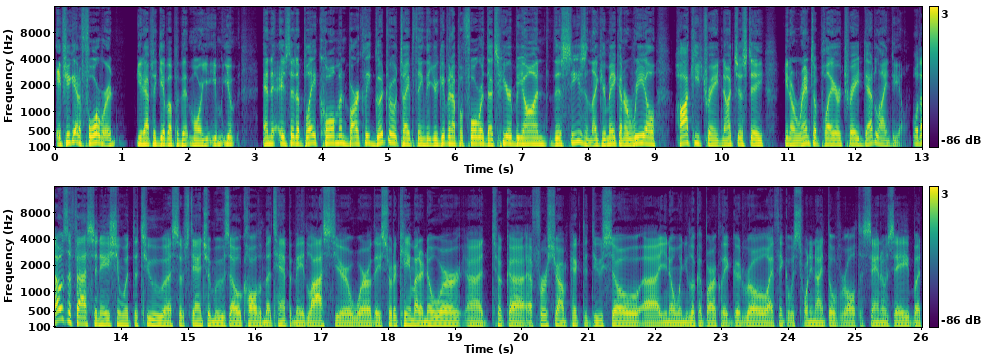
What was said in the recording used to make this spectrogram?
If you get a forward, you'd have to give up a bit more. You, you, you and is it a Blake Coleman, Barclay Goodrow type thing that you're giving up a forward that's here beyond this season? Like you're making a real hockey trade, not just a you know rent a player trade deadline deal. Well, that was a fascination with the two uh, substantial moves I will call them that Tampa made last year, where they sort of came out of nowhere, uh, took a, a, first round pick to do so. Uh, you know, when you look at Barclay Goodrow, I think it was 29th overall to San Jose, but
